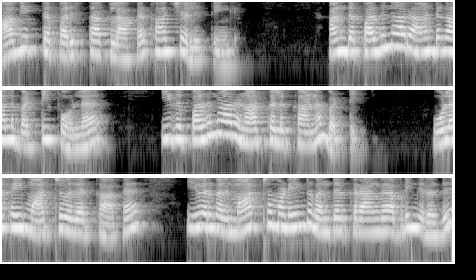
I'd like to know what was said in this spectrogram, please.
அவ்யக்த பரிஸ்தாக்களாக காட்சியளித்தீங்க அந்த பதினாறு ஆண்டுகால பட்டி போல இது பதினாறு நாட்களுக்கான பட்டி. உலகை மாற்றுவதற்காக இவர்கள் மாற்றமடைந்து வந்திருக்கிறாங்க அப்படிங்கிறது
